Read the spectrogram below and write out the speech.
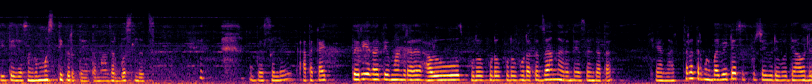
ती त्याच्यासंग मस्ती करते आता मांजर बसलंच. बसलं आता काहीतरी आता ते मांजराला हळूच पुढं पुढं पुढं पुढं आता जाणार आहे त्या संग आता. खेळणार. चला तर मग बाय. भेटूच पुढच्या व्हिडिओमध्ये. आवडलं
